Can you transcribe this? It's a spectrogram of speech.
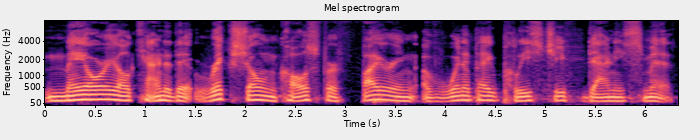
mayoral candidate rick shone calls for firing of winnipeg police chief danny smyth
